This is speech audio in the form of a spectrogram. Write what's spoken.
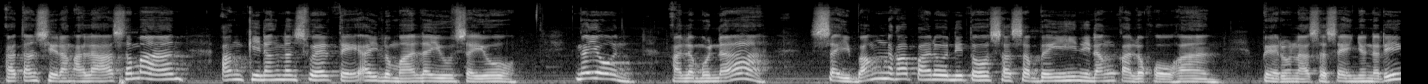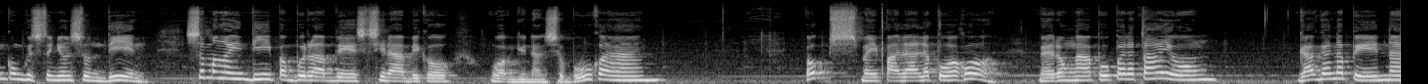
At ang sirang alahas naman, ang kinang ng swerte ay lumalayo sa iyo. Ngayon, alam mo na, sa ibang nakapanood nito, sasabihin nilang kalokohan. Pero nasa sa inyo na rin kung gusto nyo sundin. Sa mga hindi paborable sa sinabi ko, huwag nyo nang subukan. Oops, may paalala po ako. Meron nga po pala tayong gaganapin na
